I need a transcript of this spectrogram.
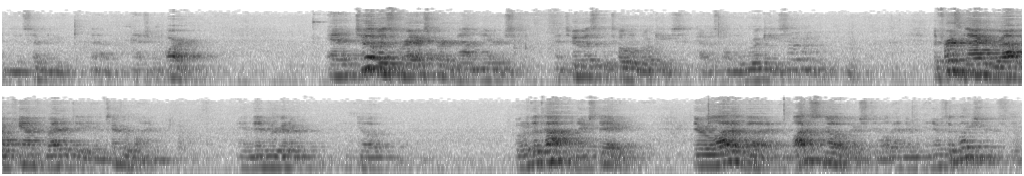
in the Yosemite uh, National Park. And two of us were expert mountaineers, and two of us were total rookies. I was one of the rookies. The first night we were out, we camped right at the uh, timberline, and then we are going to, you know, go to the top the next day. There were a lot of uh, a lot of snow there still, and there, and there was a glacier still.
